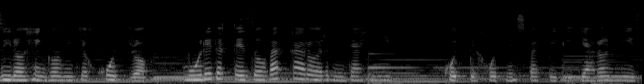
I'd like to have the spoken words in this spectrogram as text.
زیرا هنگامی که خود را مورد قضاوت قرار می دهیم خود به خود نسبت به دیگران نیز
